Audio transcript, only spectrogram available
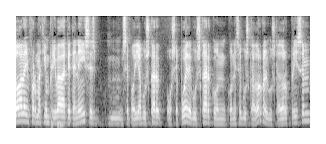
toda la información privada que tenéis es, mm, se podía buscar o se puede buscar con, con, ese buscador, con el buscador Prism.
